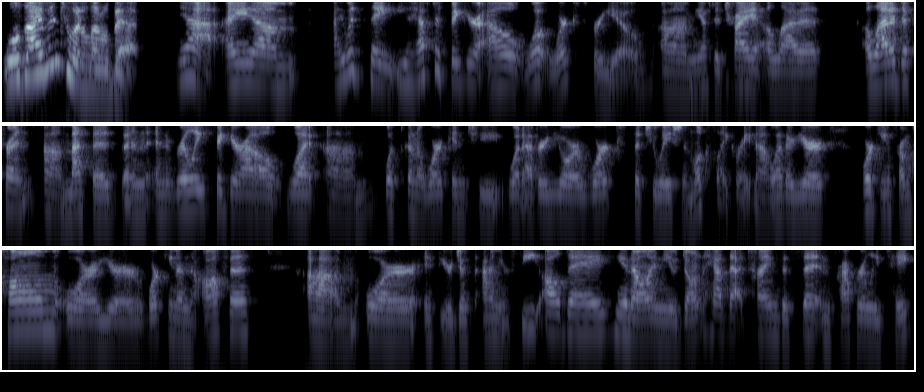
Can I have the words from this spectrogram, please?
we'll dive into it a little bit. Yeah, I um I would say you have to figure out what works for you. Um, you have to try a lot of a lot of different uh, methods and and really figure out what um, what's going to work into whatever your work situation looks like right now. Whether you're working from home or you're working in the office, um, or if you're just on your feet all day, you know, and you don't have that time to sit and properly take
